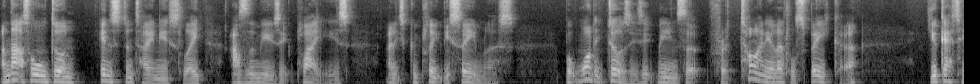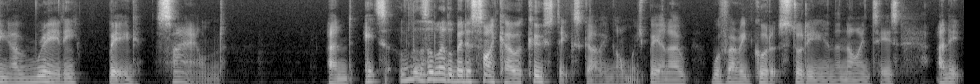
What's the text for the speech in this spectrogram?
And that's all done instantaneously as the music plays and it's completely seamless. But what it does is it means that for a tiny little speaker, you're getting a really big sound. And it's there's a little bit of psychoacoustics going on, which B&O were very good at studying in the 90s, and it,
